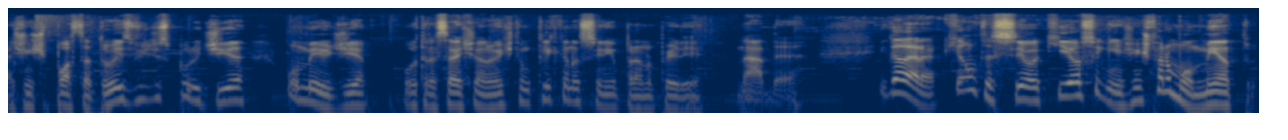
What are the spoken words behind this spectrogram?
A gente posta dois vídeos por dia, um meio-dia, outra sete da noite, então clica no sininho para não perder nada. E galera, o que aconteceu aqui é o seguinte, a gente tá no momento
